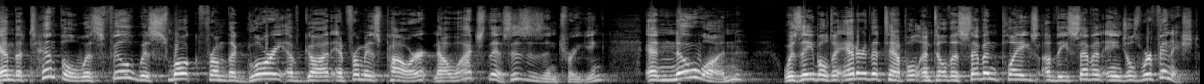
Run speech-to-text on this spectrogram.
And the temple was filled with smoke from the glory of God and from his power. Now, watch this. This is intriguing. And no one was able to enter the temple until the seven plagues of the seven angels were finished.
